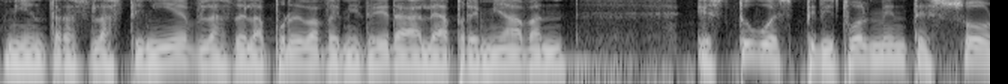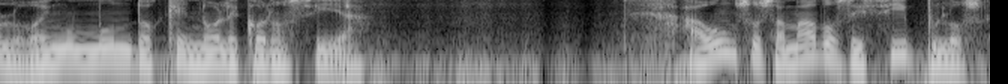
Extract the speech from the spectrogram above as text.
Mientras las tinieblas de la prueba venidera le apremiaban, estuvo espiritualmente solo en un mundo que no le conocía. Aún sus amados discípulos,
